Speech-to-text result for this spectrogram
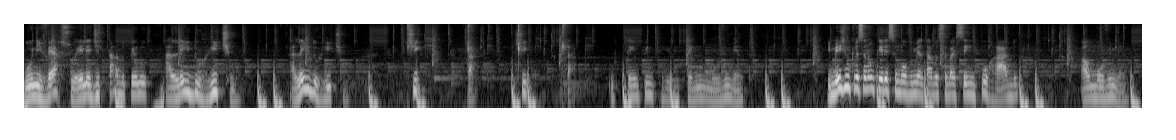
O universo ele é ditado pelo a lei do ritmo. A lei do ritmo. Tic, tac, tic, tac. O tempo inteiro tem um movimento. E mesmo que você não queira se movimentar, você vai ser empurrado ao movimento.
